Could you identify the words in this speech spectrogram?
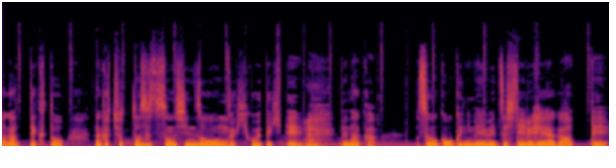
上がっていくと、なんかちょっとずつその心臓音が聞こえてきて、うん。で、なんか、すごく奥に明滅している部屋があって、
